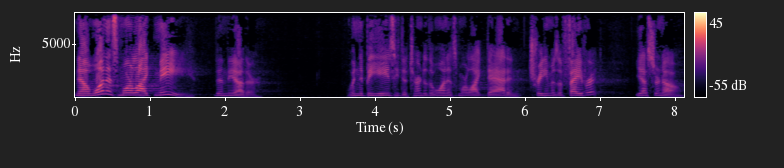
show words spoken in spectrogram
Now, one is more like me than the other. Wouldn't it be easy to turn to the one that's more like dad and treat him as a favorite? Yes or no?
